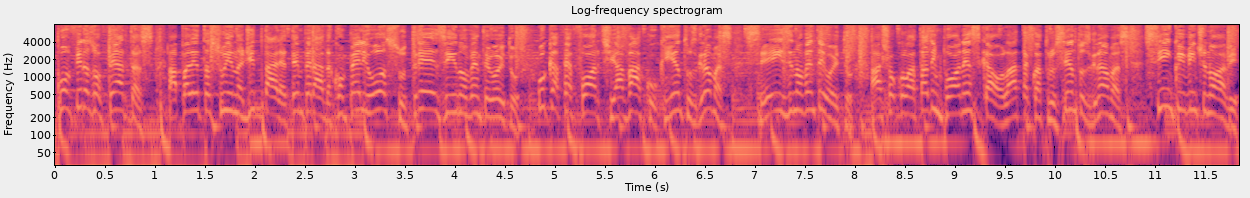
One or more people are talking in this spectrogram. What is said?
Confira as ofertas. A paleta suína de Itália temperada com pele e osso, 13,98. O café forte a vácuo, 500 gramas, 6,98. A chocolatada em pó Nescau, lata 400 gramas, 5,29.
